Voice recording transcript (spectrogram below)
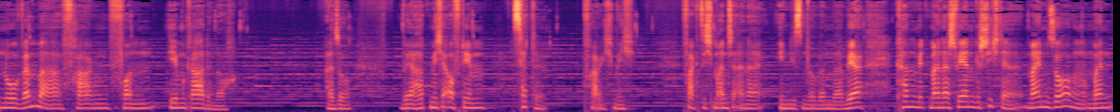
November-Fragen von eben gerade noch. Also, wer hat mich auf dem Zettel, frage ich mich fragt sich manch einer in diesem November. Wer kann mit meiner schweren Geschichte, meinen Sorgen und meinen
